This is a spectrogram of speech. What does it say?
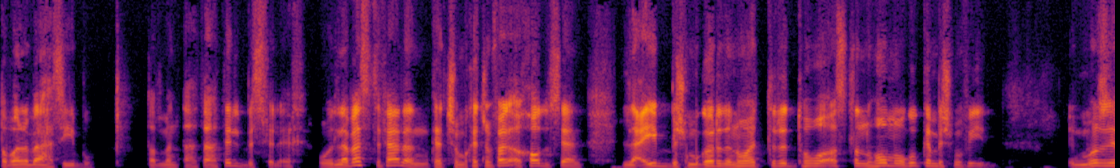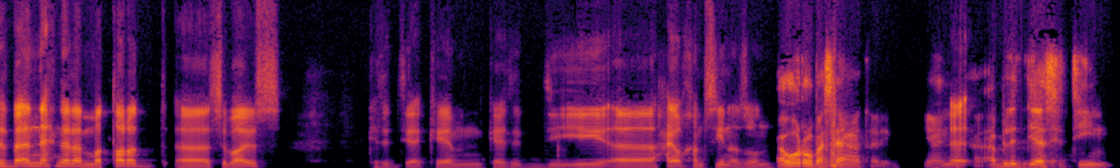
طب أنا بقى هسيبه. طب ما أنت هت- هتلبس في الآخر. ولبست فعلا. ما كانتش ما كانتش مفاجأة خالص يعني. لعيب مش مجرد إن هو هيطرد هو أصلا وهو موجود كان مش مفيد. المذهل بقى إن إحنا لما طرد آه، سيبايوس كانت الدقيقة كام؟ كانت الدقيقة حاجة و50 أظن. أول ربع ساعة تقريبا. يعني آه، قبل الدقيقة 60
